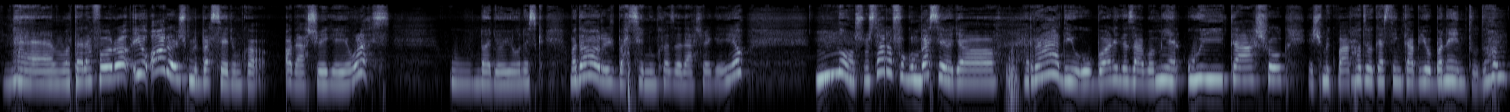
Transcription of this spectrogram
Nem, a telefonról. Jó, arról is mi beszélünk a adás végén, jó lesz? Ú, nagyon jó néz ki. Majd arról is beszélünk az adás végén, jó? Nos, most arra fogunk beszélni, hogy a rádióban igazából milyen újítások, és mik várhatók, ezt inkább jobban én tudom,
